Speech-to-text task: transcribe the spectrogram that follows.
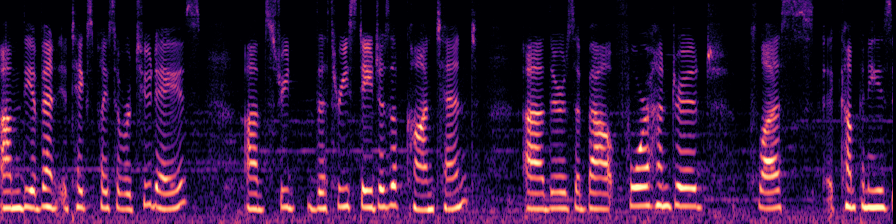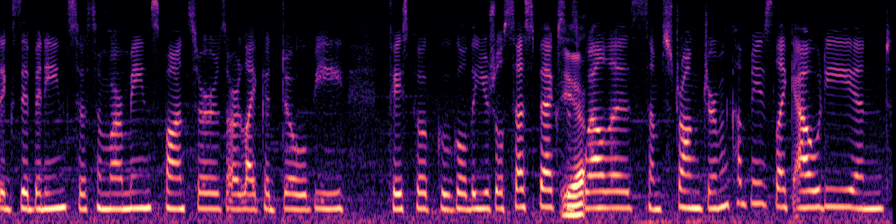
Um, the event it takes place over two days. Street, the three stages of content. Uh, there's about 400 plus companies exhibiting. So some of our main sponsors are like Adobe, Facebook, Google, the usual suspects, Yeah. as well as some strong German companies like Audi and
